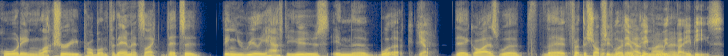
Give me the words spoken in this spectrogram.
hoarding luxury problem for them. It's like that's a thing you really have to use in the work. Yep. The guys were the for the shop she's working there are the people with babies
